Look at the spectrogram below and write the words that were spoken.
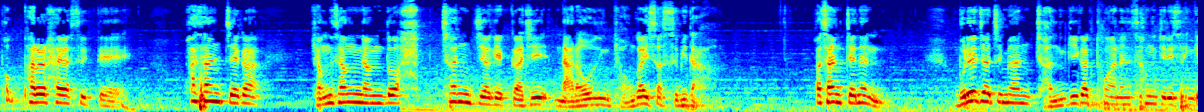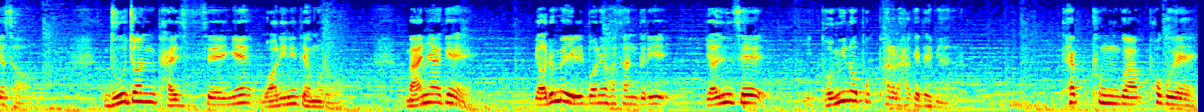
폭발을 하였을 때 화산재가 경상남도 합 천 지역에까지 날아온 경우가 있었습니다. 화산재는 물에 젖으면 전기가 통하는 성질이 생겨서 누전 발생의 원인이 되므로 만약에 여름에 일본의 화산들이 연쇄 도미노 폭발을 하게 되면 태풍과 폭우에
